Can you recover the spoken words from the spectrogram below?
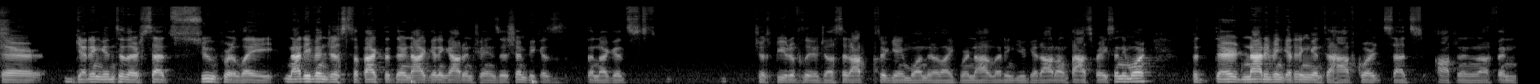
They're getting into their sets super late. Not even just the fact that they're not getting out in transition because the Nuggets just beautifully adjusted after game one. They're like, we're not letting you get out on fast breaks anymore but they're not even getting into half court sets often enough and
